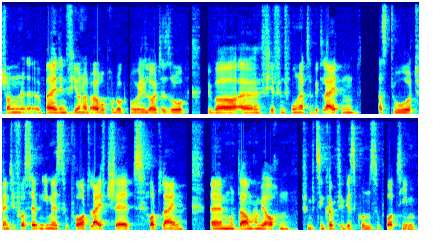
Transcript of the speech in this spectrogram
schon äh, bei den 400 Euro Produkten, wo wir die Leute so über äh, vier, fünf Monate begleiten, hast du 24-7 E-Mail-Support, Live-Chat, Hotline. Ähm, und darum haben wir auch ein 15-köpfiges Kundensupport-Team.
